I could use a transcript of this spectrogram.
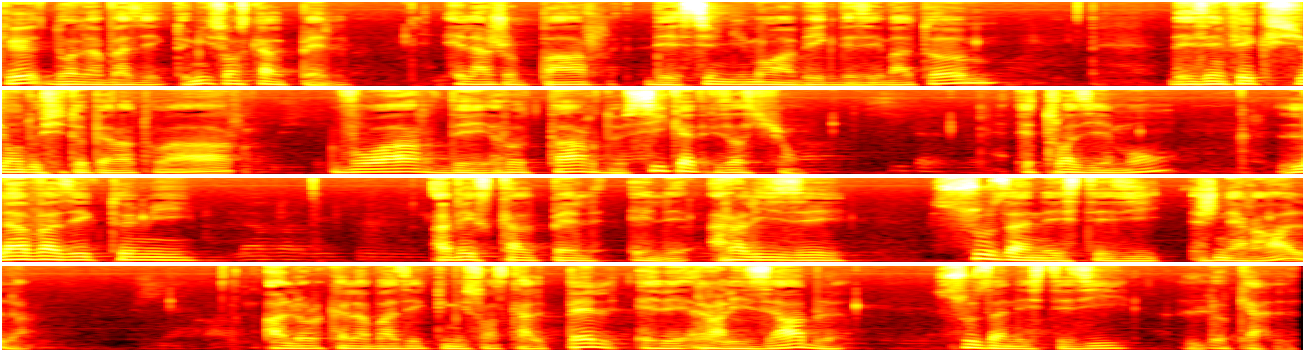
que dans la vasectomie sans scalpel. Et là, je parle des saignements avec des hématomes, des infections du site opératoire, voire des retards de cicatrisation. Et troisièmement, la vasectomie avec scalpel, elle est réalisée sous anesthésie générale, alors que la vasectomie sans scalpel, elle est réalisable sous anesthésie locale.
